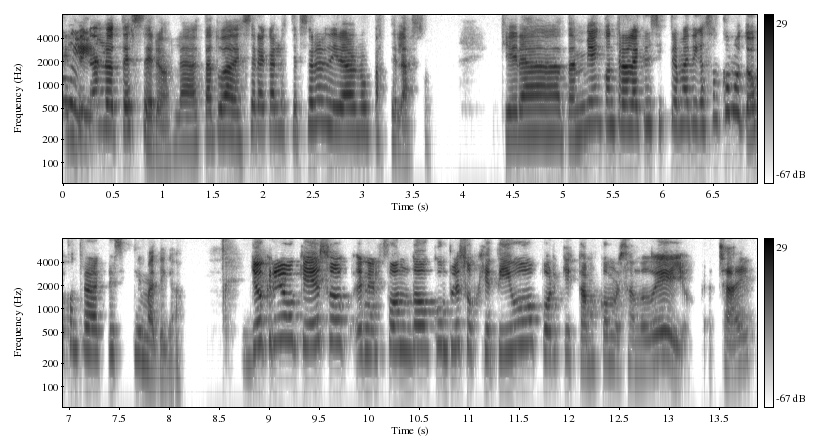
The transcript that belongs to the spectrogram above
El de sí. Carlos III, la estatua de cera Carlos III le tiraron un pastelazo. Que era también contra la crisis climática. Son como todos contra la crisis climática. Yo creo que eso en el fondo cumple su objetivo porque estamos conversando de ello, ¿cachai?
